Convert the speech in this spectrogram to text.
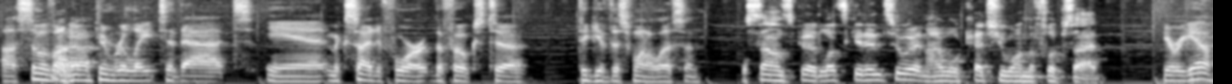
Uh, some of uh-huh. us can relate to that, and I'm excited for the folks to to give this one a listen. Well, sounds good. Let's get into it, and I will catch you on the flip side. Here we go.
